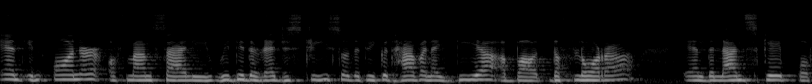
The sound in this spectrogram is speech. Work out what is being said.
And in honor of Ma'am Sally, we did a registry so that we could have an idea about the flora and the landscape of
